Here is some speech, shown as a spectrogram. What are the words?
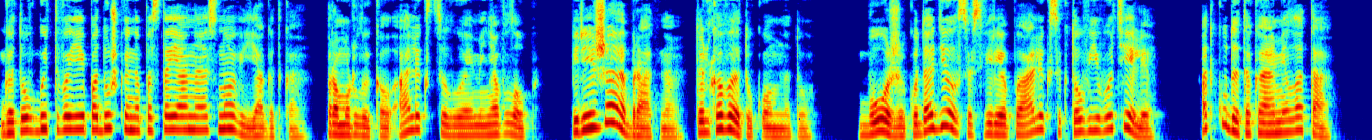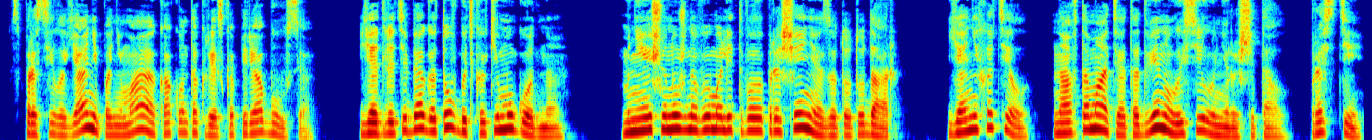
«Готов быть твоей подушкой на постоянной основе, ягодка», – промурлыкал Алекс, целуя меня в лоб. «Переезжай обратно, только в эту комнату. «Боже, куда делся свирепый Алекс и кто в его теле? Откуда такая милота?» – спросила я, не понимая, как он так резко переобулся. «Я для тебя готов быть каким угодно. Мне еще нужно вымолить твое прощение за тот удар. Я не хотел, на автомате отодвинул и силу не рассчитал. Прости».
